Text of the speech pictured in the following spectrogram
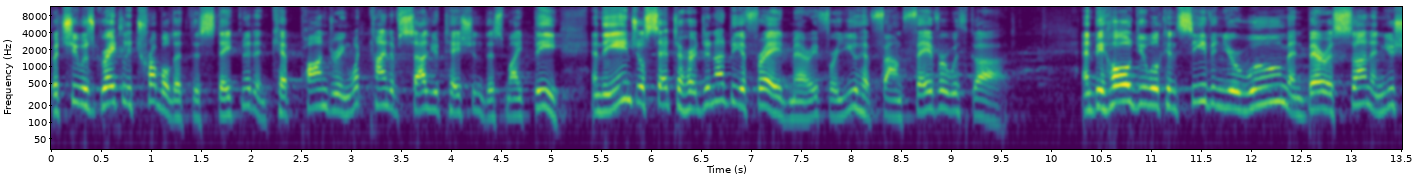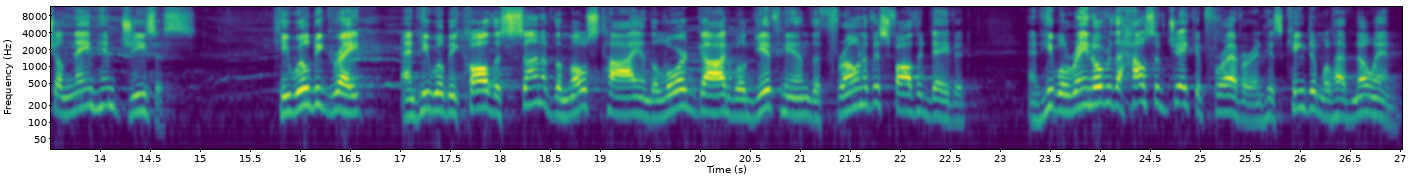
But she was greatly troubled at this statement and kept pondering what kind of salutation this might be. And the angel said to her, Do not be afraid, Mary, for you have found favor with God. And behold, you will conceive in your womb and bear a son, and you shall name him Jesus. He will be great, and he will be called the Son of the Most High, and the Lord God will give him the throne of his father David, and he will reign over the house of Jacob forever, and his kingdom will have no end.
